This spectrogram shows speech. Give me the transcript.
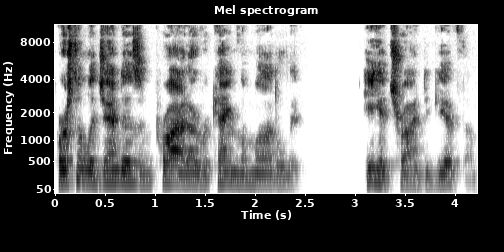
personal agendas and pride overcame the model that he had tried to give them.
